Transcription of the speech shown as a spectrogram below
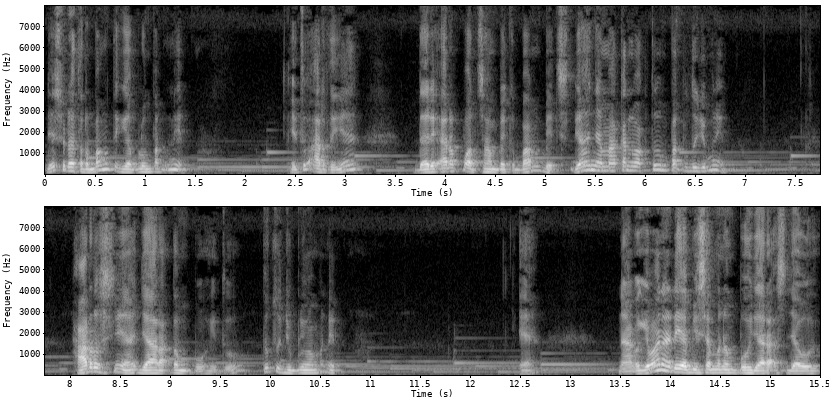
dia sudah terbang 34 menit. Itu artinya dari airport sampai ke Palm Beach dia hanya makan waktu 47 menit. Harusnya jarak tempuh itu itu 75 menit. Ya. Nah bagaimana dia bisa menempuh jarak sejauh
